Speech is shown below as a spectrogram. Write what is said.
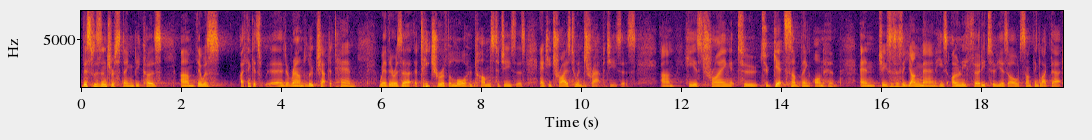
this was interesting because um, there was, I think it's uh, around Luke chapter 10, where there is a, a, teacher of the law who comes to Jesus and he tries to entrap Jesus. Um, he is trying to, to get something on him. And Jesus is a young man, he's only 32 years old, something like that.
